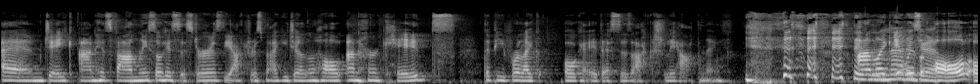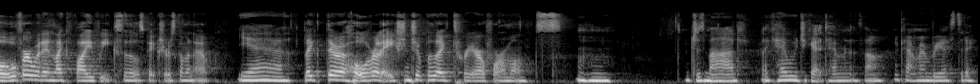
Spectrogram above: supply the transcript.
um, Jake and his family. So his sister is the actress Maggie Gyllenhaal and her kids. That people were like, okay, this is actually happening. and like it was all over within like five weeks of those pictures coming out. Yeah, Like their whole relationship was like three or four months. Which is mad. Like, how would you get 10 minutes on? I can't remember yesterday.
